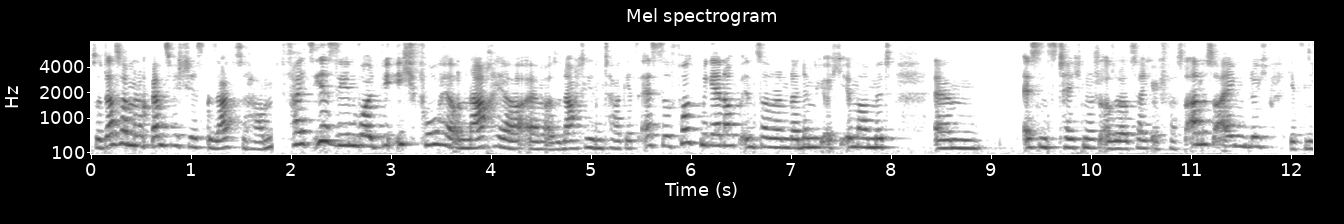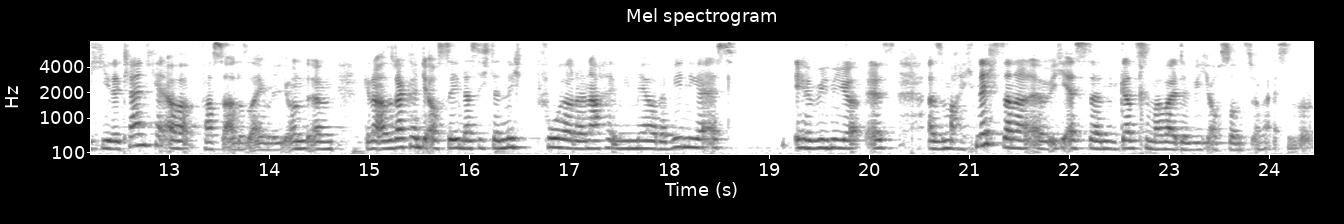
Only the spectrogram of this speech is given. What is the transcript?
So, das war mir noch ganz wichtig, das gesagt zu haben. Falls ihr sehen wollt, wie ich vorher und nachher, ähm, also nach diesem Tag jetzt esse, folgt mir gerne auf Instagram, da nehme ich euch immer mit. Ähm, essenstechnisch, also da zeige ich euch fast alles eigentlich. Jetzt nicht jede Kleinigkeit, aber fast alles eigentlich. Und ähm, genau, also da könnt ihr auch sehen, dass ich dann nicht vorher oder nachher irgendwie mehr oder weniger esse. Eher weniger esse. Also mache ich nicht, sondern äh, ich esse dann ganz normal weiter, wie ich auch sonst immer essen würde.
